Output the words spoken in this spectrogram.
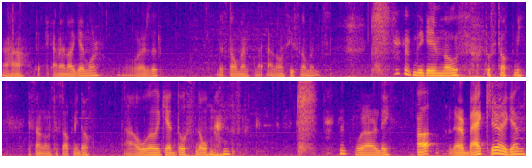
Uh huh. Can I not get more? Where is it? The snowman. I don't see snowmans. the game knows to stop me. It's not going to stop me though. I will get those snowmans. Where are they? Oh, they're back here again.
